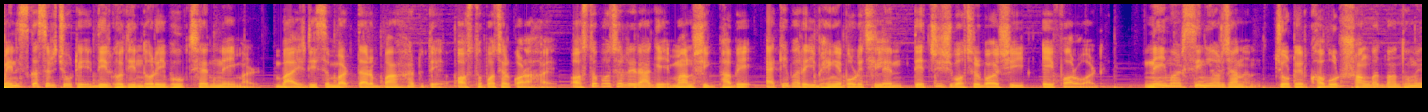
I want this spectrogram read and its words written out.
মেনিসকাসের চোটে দীর্ঘদিন ধরেই ভুগছেন নেইমার। বাইশ ডিসেম্বর তার বাঁ হাঁটুতে অস্ত্রোপচার করা হয়। অস্ত্রোপচারের আগে মানসিকভাবে একেবারেই ভেঙে পড়েছিলেন তেত্রিশ বছর বয়সী এই ফরওয়ার্ড নেইমার সিনিয়র জানান, চোটের খবর সংবাদ মাধ্যমে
